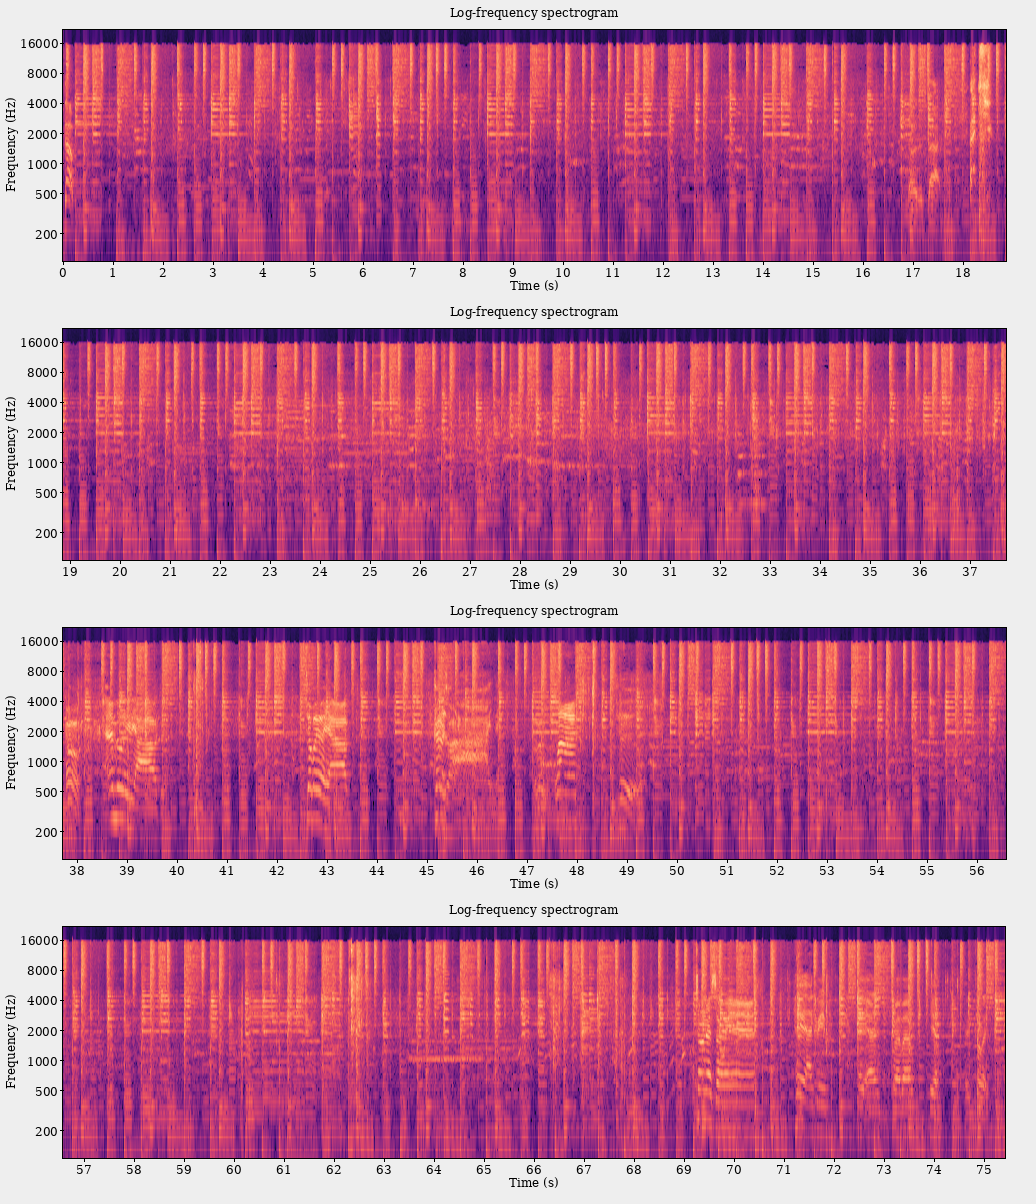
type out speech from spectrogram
Go. Oh, that. Oh, Emily out. Joby out. Come on. Turn this eh. away. Here, and cream. Here, and grab out. Here. Throw it.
